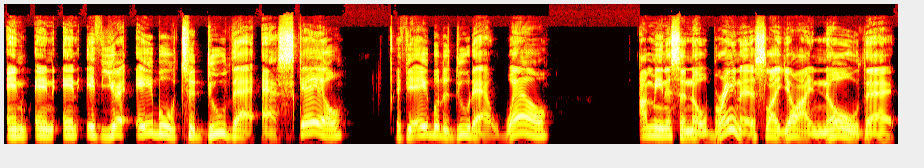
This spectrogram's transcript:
And and and if you're able to do that at scale, if you're able to do that well, I mean it's a no-brainer. It's like, yo, I know that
